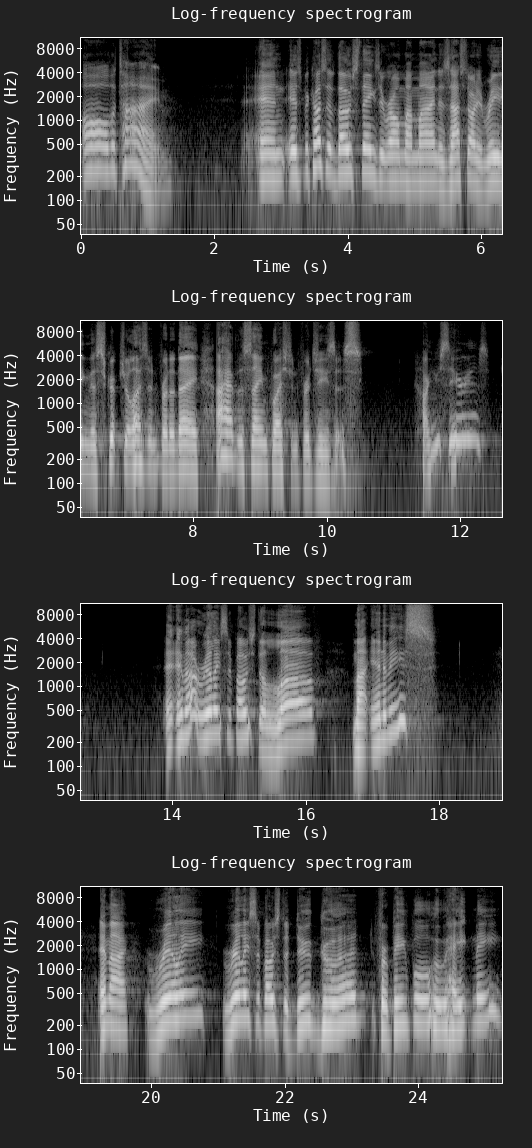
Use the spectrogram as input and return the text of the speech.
all the time. And it's because of those things that were on my mind as I started reading this scripture lesson for today. I have the same question for Jesus Are you serious? Am I really supposed to love my enemies? Am I really, really supposed to do good for people who hate me?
